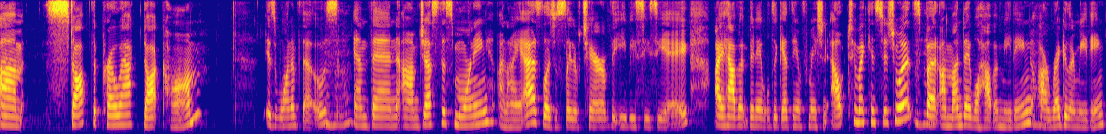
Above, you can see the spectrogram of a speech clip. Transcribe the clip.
Um, stoptheproact.com is one of those. And then um, just this morning, and I, as legislative chair of the E EVCCA, I haven't been able to get the information out to my constituents, but on Monday we'll have a meeting, our regular meeting.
